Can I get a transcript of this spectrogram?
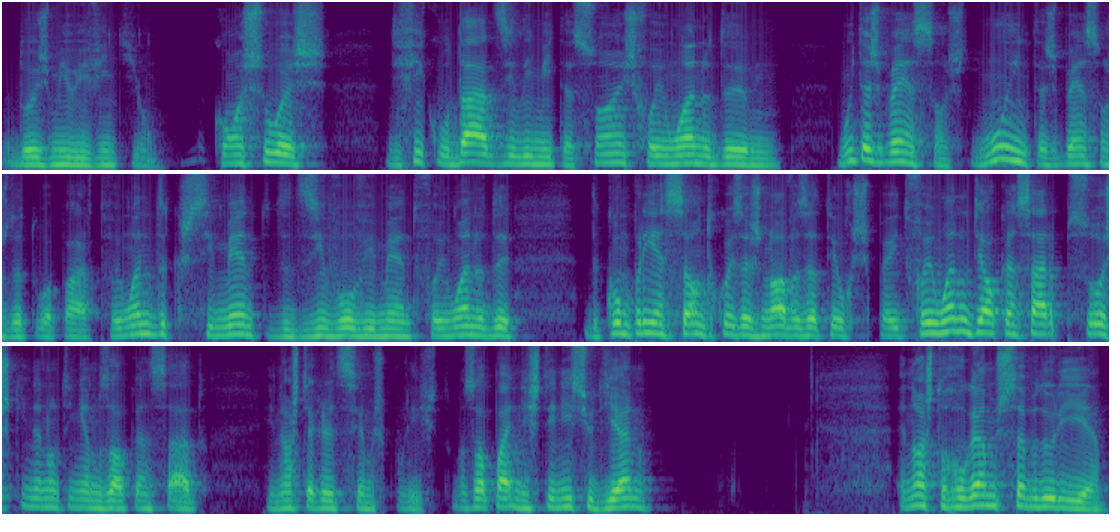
2021. Com as suas dificuldades e limitações, foi um ano de muitas bênçãos, muitas bênçãos da tua parte. Foi um ano de crescimento, de desenvolvimento, foi um ano de, de compreensão de coisas novas a teu respeito. Foi um ano de alcançar pessoas que ainda não tínhamos alcançado. E nós te agradecemos por isto. Mas, ó Pai, neste início de ano, nós te rogamos sabedoria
